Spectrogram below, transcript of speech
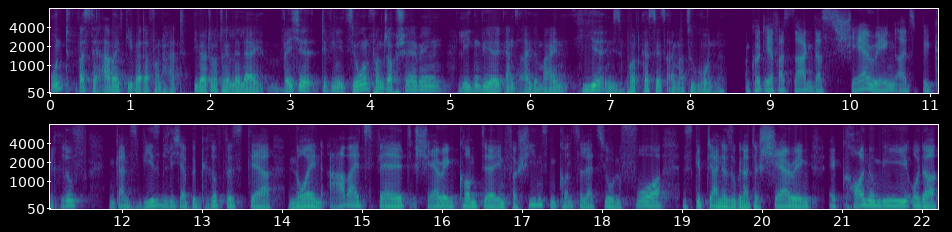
und was der Arbeitgeber davon hat. Lieber Dr. Lellay, welche Definition von Jobsharing legen wir ganz allgemein hier in diesem Podcast jetzt einmal zugrunde? Man könnte ja fast sagen, dass Sharing als Begriff ein ganz wesentlicher Begriff ist der neuen Arbeitswelt. Sharing kommt äh, in verschiedensten Konstellationen vor. Es gibt ja eine sogenannte Sharing Economy oder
